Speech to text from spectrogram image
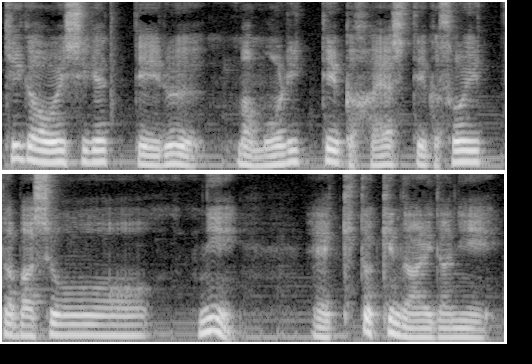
木が生い茂っている、まあ、森っていうか林っていうかそういった場所に、え木と木の間に、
